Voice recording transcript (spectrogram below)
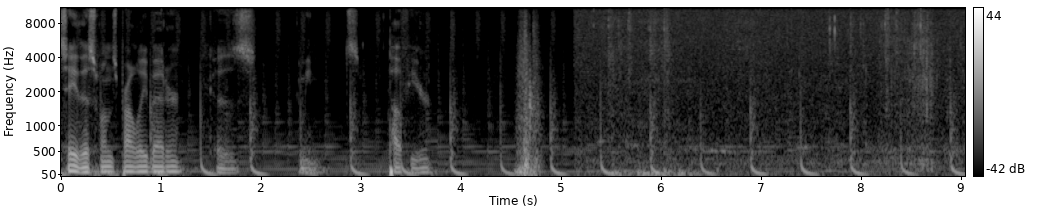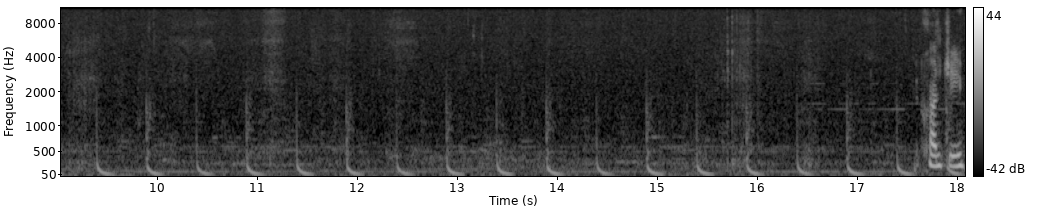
I'd say this one's probably better because, I mean, it's puffier. Crunchy.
